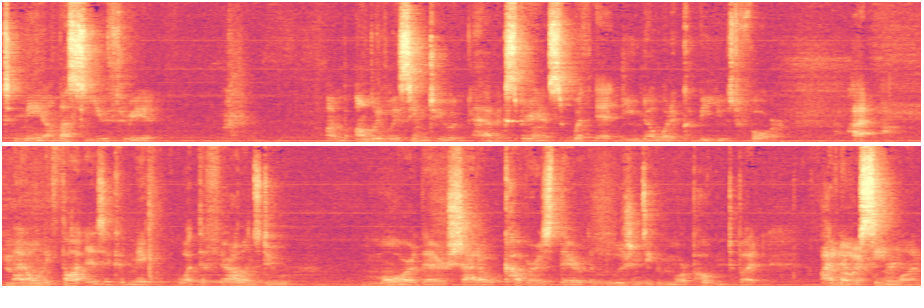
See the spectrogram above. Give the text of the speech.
to me, unless you three un- unbelievably seem to have experience with it. Do you know what it could be used for? I, my only thought is it could make what the Farlands do more. Their shadow covers their illusions even more potent, but I've never seen one.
